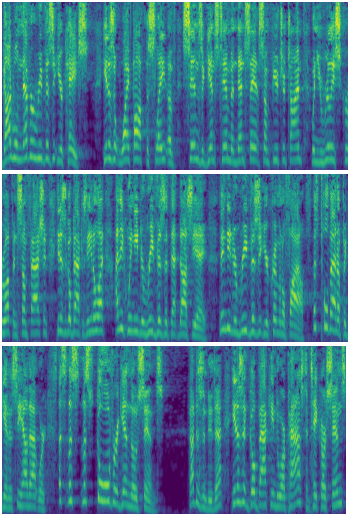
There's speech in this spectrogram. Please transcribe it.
God will never revisit your case. He doesn't wipe off the slate of sins against him and then say at some future time when you really screw up in some fashion, he doesn't go back and say, you know what? I think we need to revisit that dossier. They need to revisit your criminal file. Let's pull that up again and see how that worked. Let's, let's, let's go over again those sins. God doesn't do that. He doesn't go back into our past and take our sins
